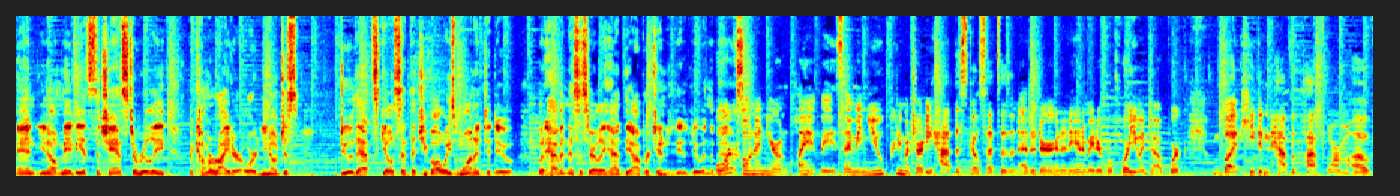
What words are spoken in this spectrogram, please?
And, you know, maybe it's the chance to really become a writer or, you know, just do that skill set that you've always wanted to do, but haven't necessarily had the opportunity to do in the or past. Or hone in your own client base. I mean, you pretty much already had the skill sets as an editor and an animator before you went to Upwork, but he didn't have the platform of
